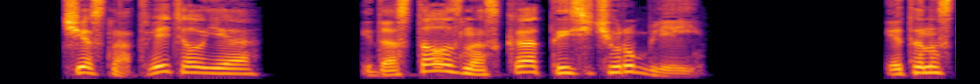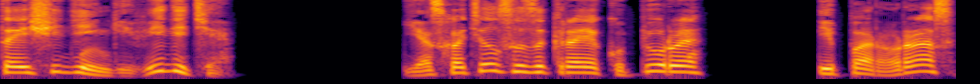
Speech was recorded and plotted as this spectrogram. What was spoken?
— честно ответил я и достал из носка тысячу рублей. «Это настоящие деньги, видите?» Я схватился за края купюры и пару раз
